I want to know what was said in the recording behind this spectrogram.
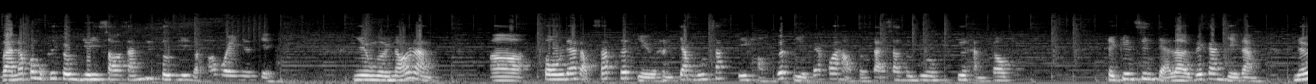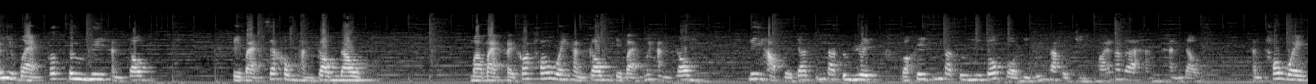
và nó có một cái tư duy so sánh với tư duy và thói quen nha anh chị. Nhiều người nói rằng à, tôi đã đọc sách rất nhiều hàng trăm cuốn sách đi học rất nhiều các khóa học rồi tại sao tôi chưa chưa thành công? Thì Kim xin trả lời với các anh chị rằng nếu như bạn có tư duy thành công thì bạn sẽ không thành công đâu. Mà bạn phải có thói quen thành công thì bạn mới thành công. Đi học để cho chúng ta tư duy và khi chúng ta tư duy tốt rồi thì chúng ta phải chuyển hóa nó ra thành hành động thành thói quen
